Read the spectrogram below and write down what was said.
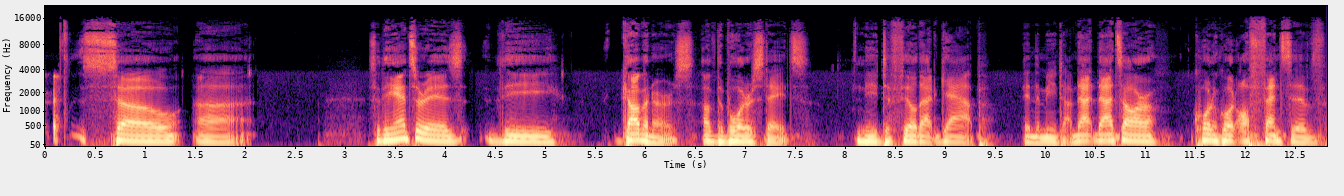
so, uh, so the answer is the governors of the border states need to fill that gap in the meantime. That that's our quote unquote offensive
